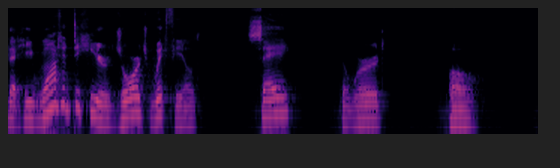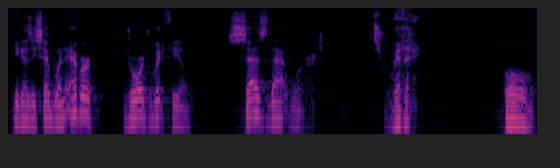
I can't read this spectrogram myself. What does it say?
that he wanted to hear George Whitefield say the word oh. Because he said whenever George Whitefield says that word, riveting. Oh,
